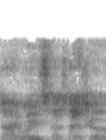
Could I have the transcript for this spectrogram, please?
下一位参赛者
